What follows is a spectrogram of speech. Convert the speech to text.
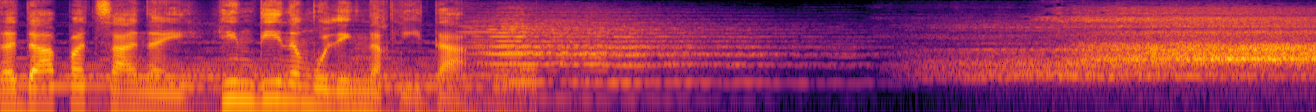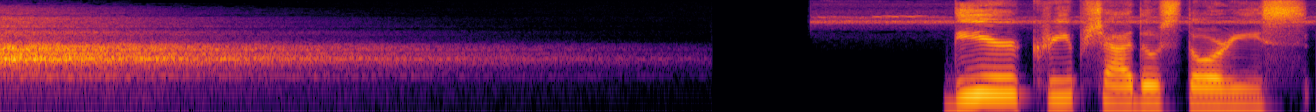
na dapat sanay hindi na muling nakita. Dear Creep Shadow Stories,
